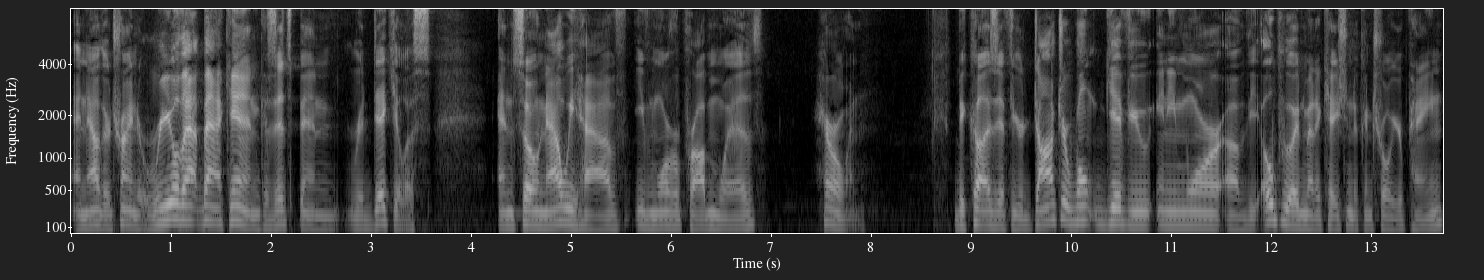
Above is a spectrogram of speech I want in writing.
And now they're trying to reel that back in because it's been ridiculous. And so now we have even more of a problem with heroin. Because if your doctor won't give you any more of the opioid medication to control your pain,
